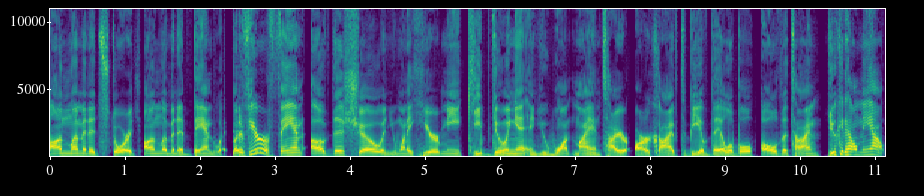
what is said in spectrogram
unlimited storage, unlimited bandwidth. But if you're a fan of this show and you want to hear me keep doing it and you want my entire archive to be available all the time, you could help me out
